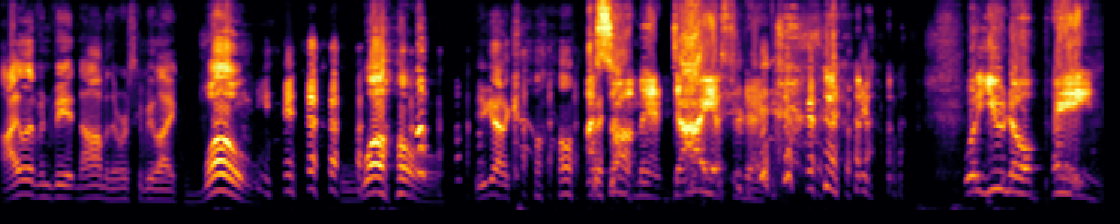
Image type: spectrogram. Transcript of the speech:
I live in Vietnam, and then we're just gonna be like, whoa, whoa, you gotta calm. I saw a man die yesterday. what do you know of pain?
